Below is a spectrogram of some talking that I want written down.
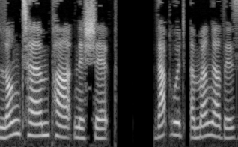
long-term partnership that would, among others,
